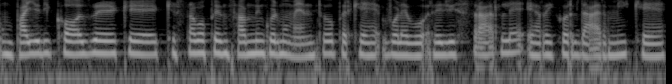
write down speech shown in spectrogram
un paio di cose che, che stavo pensando in quel momento perché volevo registrarle e ricordarmi che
